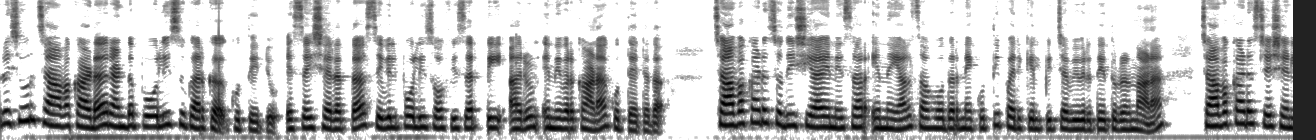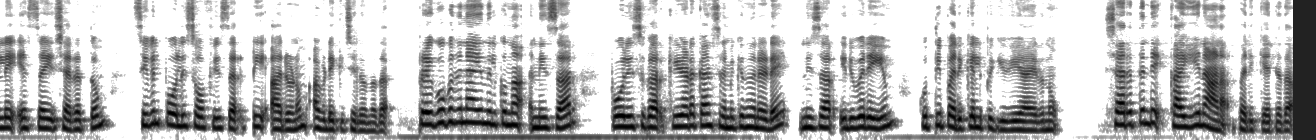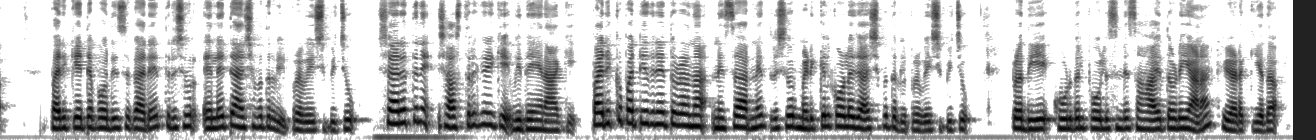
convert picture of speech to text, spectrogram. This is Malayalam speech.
തൃശൂർ ചാവക്കാട് രണ്ട് പോലീസുകാർക്ക് കുത്തേറ്റു. S I Sarath civil police officer T Arun എന്നിവർക്കാണ് കുത്തേറ്റത്. ചാവക്കാട് സ്വദേശിയായ നിസാർ എന്നയാൾ സഹോദരനെ കുത്തിപ്പരിക്കേൽപ്പിച്ച വിവരത്തെ തുടർന്നാണ് ചാവക്കാട് സ്റ്റേഷനിലെ എസ് ഐ ശരത്തും സിവിൽ പോലീസ് ഓഫീസർ ടി അരുണും അവിടേക്ക് ചെല്ലുന്നത്. പ്രകോപിതനായി നിൽക്കുന്ന നിസാർ പോലീസുകാർ കീഴടക്കാൻ ശ്രമിക്കുന്നതിനിടെ നിസാർ ഇരുവരെയും കുത്തിപ്പരിക്കേൽപ്പിക്കുകയായിരുന്നു. ശരത്തിന്റെ കയ്യിനാണ് പരിക്കേറ്റത്. പരിക്കേറ്റ പോലീസുകാരെ തൃശൂർ എലൈറ്റ് ആശുപത്രിയിൽ പ്രവേശിപ്പിച്ചു. ശരത്തിനെ ശസ്ത്രക്രിയയ്ക്ക് വിധേയനാക്കി. പരിക്ക് പറ്റിയതിനെ തുടർന്ന് നിസാറിനെ തൃശൂർ മെഡിക്കൽ കോളേജ് ആശുപത്രിയിൽ പ്രവേശിപ്പിച്ചു. പ്രതിയെ കൂടുതൽ പോലീസിന്റെ സഹായത്തോടെയാണ് കീഴടക്കിയത്.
